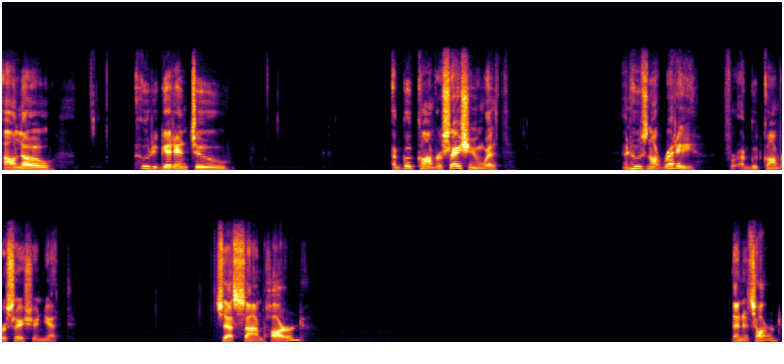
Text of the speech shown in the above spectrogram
I'll know who to get into a good conversation with and who's not ready for a good conversation yet. Does that sound hard? Then it's hard.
